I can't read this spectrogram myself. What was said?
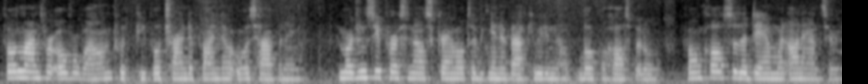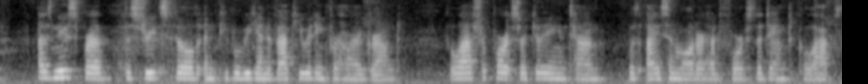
Phone lines were overwhelmed with people trying to find out what was happening. Emergency personnel scrambled to begin evacuating the local hospital. Phone calls to the dam went unanswered. As news spread, the streets filled and people began evacuating for higher ground. The last report circulating in town was ice and water had forced the dam to collapse,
